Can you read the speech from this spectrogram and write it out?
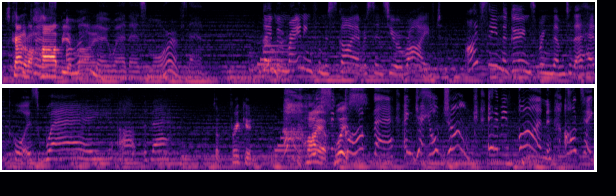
It's kind of a hobby of mine. I know where there's more of them. They've been raining from the sky ever since you arrived. I've seen the goons bring them to their headquarters way up there. It's a freaking high we up should place. go up there and get your junk. It'll be fun. I'll take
